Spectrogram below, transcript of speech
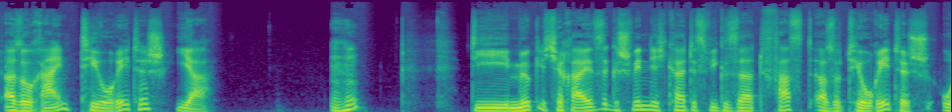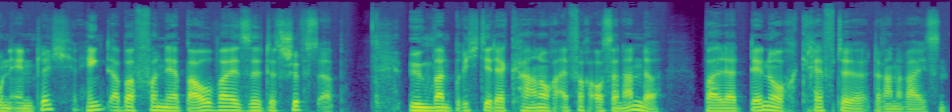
Also rein theoretisch, ja. Mhm. Die mögliche Reisegeschwindigkeit ist wie gesagt fast, also theoretisch unendlich, hängt aber von der Bauweise des Schiffs ab. Irgendwann bricht dir der Kahn auch einfach auseinander, weil da dennoch Kräfte dran reißen.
